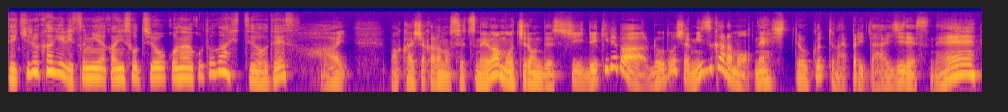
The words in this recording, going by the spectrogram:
できる限り速やかに措置を行うことが必要です。はい。まあ、会社からの説明はもちろんですし、できれば労働者自らもね、知っておくっていうのはやっぱり大事ですね。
